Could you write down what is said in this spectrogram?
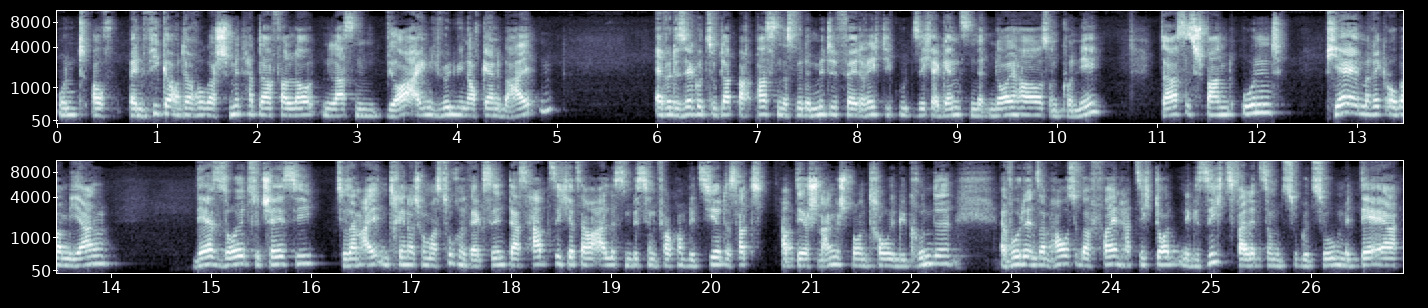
Und auch Benfica unter Roger Schmidt hat da verlauten lassen, ja, eigentlich würden wir ihn auch gerne behalten. Er würde sehr gut zu Gladbach passen. Das würde im Mittelfeld richtig gut sich ergänzen mit Neuhaus und Kone. Das ist spannend. Und Pierre-Emerick Aubameyang, der soll zu Chelsea zu seinem alten Trainer Thomas Tuchel wechseln. Das hat sich jetzt aber alles ein bisschen verkompliziert. Das hat, habt ihr ja schon angesprochen, traurige Gründe. Er wurde in seinem Haus überfallen, hat sich dort eine Gesichtsverletzung zugezogen, mit der er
